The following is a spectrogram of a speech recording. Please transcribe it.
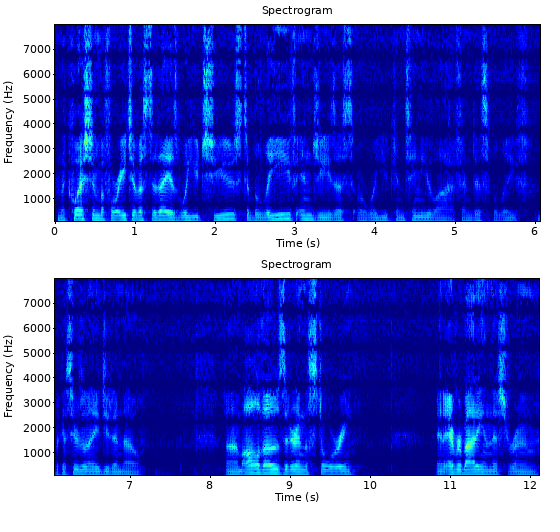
And the question before each of us today is will you choose to believe in Jesus or will you continue life in disbelief? Because here's what I need you to know um, all those that are in the story and everybody in this room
